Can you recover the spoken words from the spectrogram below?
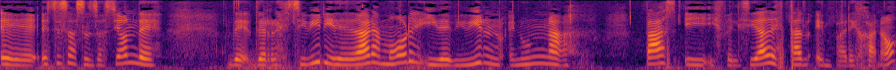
eh, es esa sensación de, de, de, recibir y de dar amor y de vivir en una paz y, felicidad de estar en pareja, ¿no?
